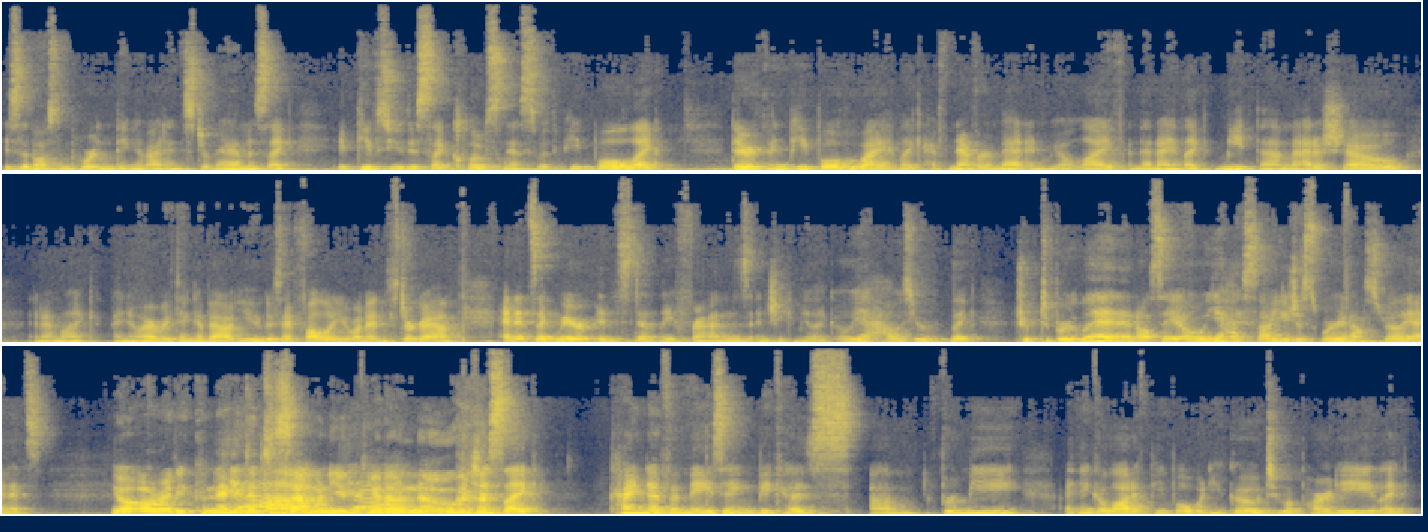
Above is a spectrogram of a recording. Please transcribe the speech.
is the most important thing about instagram is like it gives you this like closeness with people. Like there have been people who I like have never met in real life, and then I like meet them at a show, and I'm like, I know everything about you because I follow you on Instagram, and it's like we're instantly friends. And she can be like, Oh yeah, how was your like trip to Berlin? And I'll say, Oh yeah, I saw you just were in Australia, and it's You're already connected to someone you, yeah. you don't know. which is like kind of amazing because um, for me, I think a lot of people when you go to a party, like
